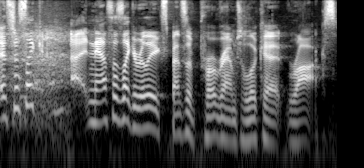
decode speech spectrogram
It's just like uh, NASA's like a really expensive program to look at rocks.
